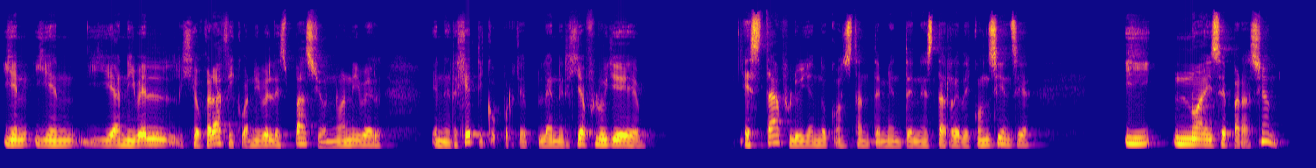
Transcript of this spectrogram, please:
Y, en, y, en, y a nivel geográfico, a nivel espacio, no a nivel energético, porque la energía fluye, está fluyendo constantemente en esta red de conciencia y no hay separación.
